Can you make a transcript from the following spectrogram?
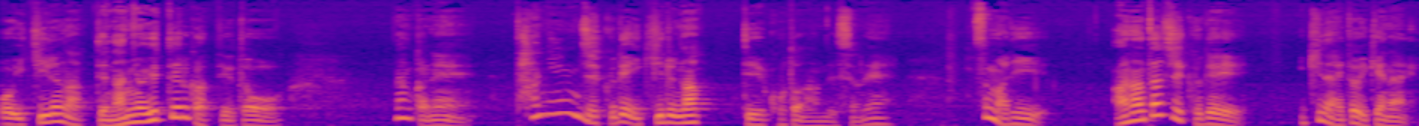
を生きるなって何を言ってるかっていうとなんかね他人軸で生きるなっていうことなんですよね。つまりあなた軸で生きないといけない。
